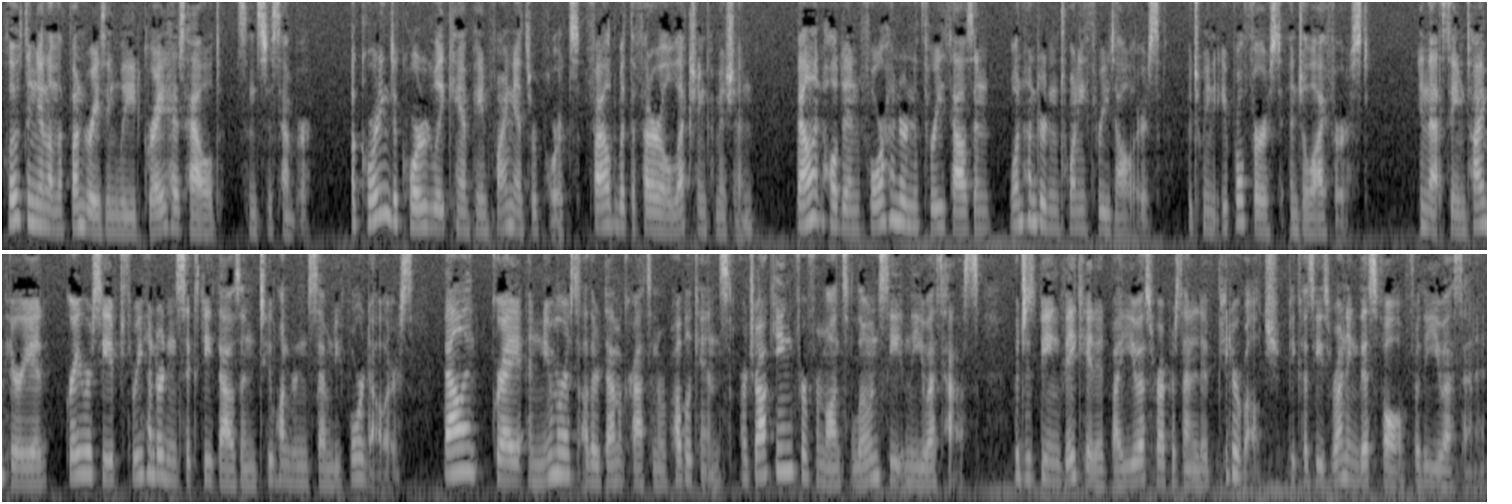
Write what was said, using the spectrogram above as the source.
closing in on the fundraising lead Gray has held since December. According to quarterly campaign finance reports filed with the Federal Election Commission, Balint hauled in $403,123 between April 1st and July 1st. In that same time period, Gray received $360,274. Balint, Gray, and numerous other Democrats and Republicans are jockeying for Vermont's lone seat in the U.S. House, which is being vacated by U.S. Representative Peter Welch because he's running this fall for the U.S. Senate.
